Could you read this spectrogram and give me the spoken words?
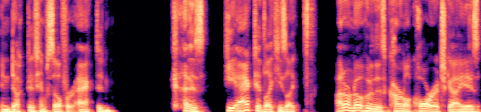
conducted himself or acted because he acted like he's like I don't know who this Colonel Quaritch guy is.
